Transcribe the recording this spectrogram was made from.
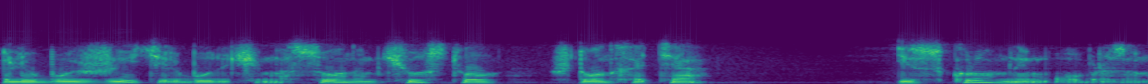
любой житель, будучи масоном, чувствовал, что он хотя и скромным образом.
